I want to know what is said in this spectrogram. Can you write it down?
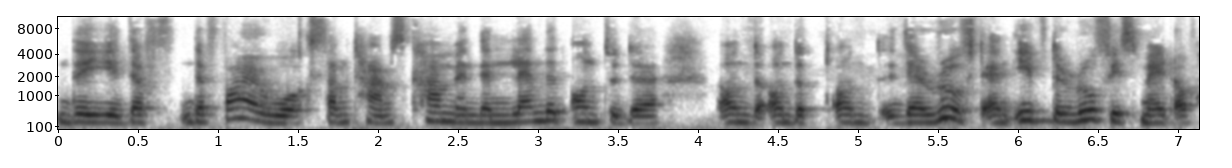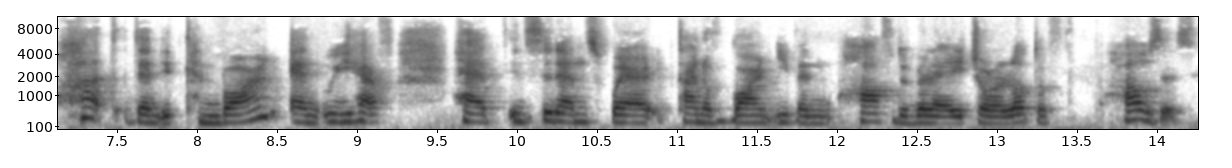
the the, the fireworks sometimes come and then landed onto the on the on the on the roof. And if the roof is made of hut then it can burn. And we have had incidents where it kind of burned even half the village or a lot of houses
